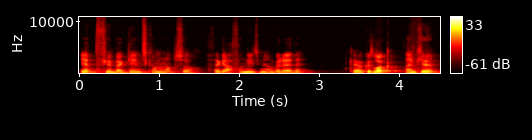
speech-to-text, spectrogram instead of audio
Yep, a few big games coming up. So if the gaffer needs me, I'll be ready. Okay, well, good luck. Thank you.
